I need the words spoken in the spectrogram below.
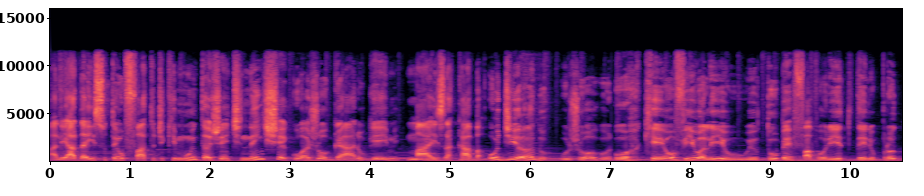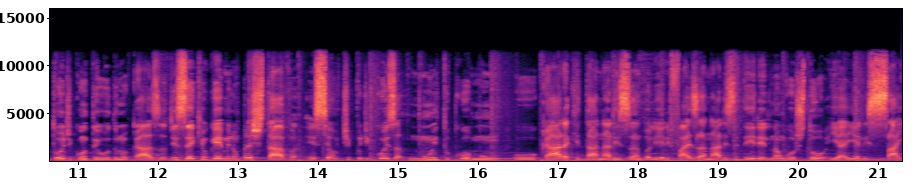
Aliado a isso tem o fato de que muita gente nem chegou a jogar o game, mas acaba odiando o jogo porque ouviu ali o youtuber favorito dele, o produtor de conteúdo no caso, dizer que o game não prestava. Esse é o tipo de coisa muito comum. O cara que está analisando ali, ele faz a análise dele, ele não gostou e aí ele sai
